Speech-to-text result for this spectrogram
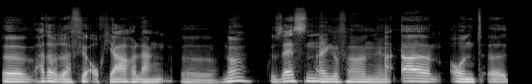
Äh, hat aber dafür auch jahrelang äh, ne, gesessen. Eingefahren, ja. Ähm, und äh,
